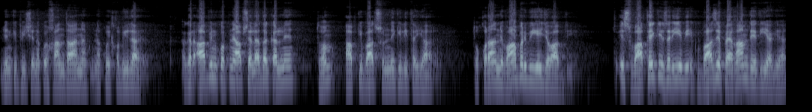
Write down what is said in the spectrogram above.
جن کے پیچھے نہ کوئی خاندان، نہ نہ کوئی قبیلہ ہے۔ اگر آپ ان کو اپنے آپ سے علیحدہ کر لیں تو ہم آپ کی بات سننے کے لیے تیار ہیں۔ تو قرآن نے وہاں پر بھی یہی جواب دیے تو اس واقعے کے ذریعے بھی ایک واضح پیغام دے دیا گیا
